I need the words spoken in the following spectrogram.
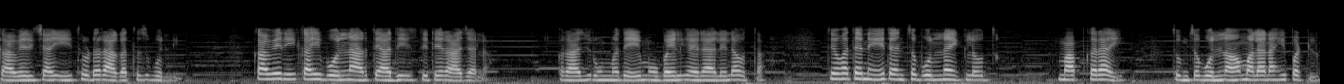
कावेरीची आई थोडं रागातच बोलली. कावेरी काही बोलणार त्याआधीच तिथे राज आला. राज रूममध्ये मोबाईल घ्यायला आलेला होता. तेव्हा त्याने त्यांचं बोलणं ऐकलं होतं. माफ करा आई. तुमचं बोलणं मला नाही पटलं.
